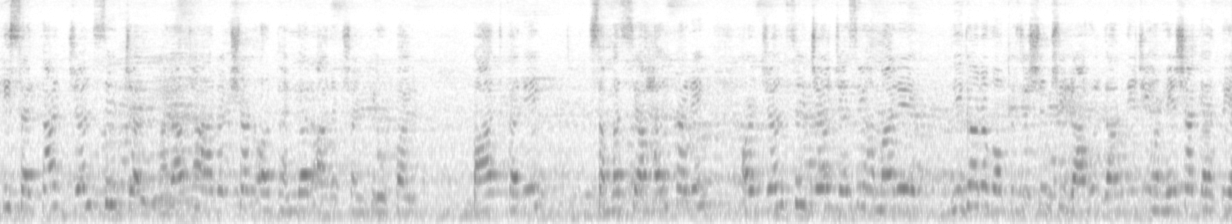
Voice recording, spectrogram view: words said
कि सरकार जल्द से जल्द मराठा आरक्षण और धनगर आरक्षण के ऊपर बात करे, समस्या हल करे और जल्द से जल्द जैसे हमारे leader of opposition Shri Rahul Gandhi ji हमेशा कहते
